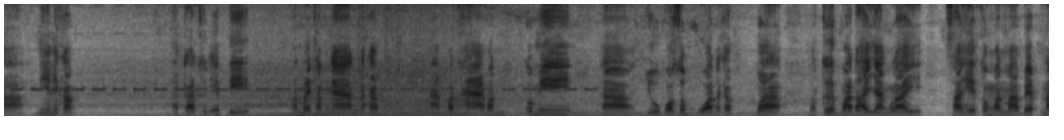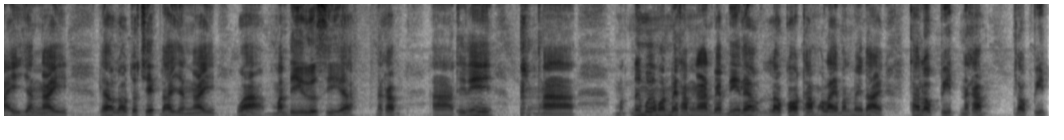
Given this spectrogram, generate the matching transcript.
อ่าเนี่ยนะครับ อาการขึ้น FD มันไม่ทำงานนะครับอ่าปัญหามันก็มีอ่าอยู่พอสมควรนะครับ ว่ามันเกิดมาได้อย่างไรสาเหตุของมันมาแบบไหนยังไง แล้วเราจะเช็คได้ยังไงว่ามันดีหรือเสียนะครับอ่าทีนี้อ่า ในเมื่อมันไม่ทำงานแบบนี้แล้ว เราก็ทำอะไรมันไม่ได้ ถ้าเราปิดนะครับ เราปิด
